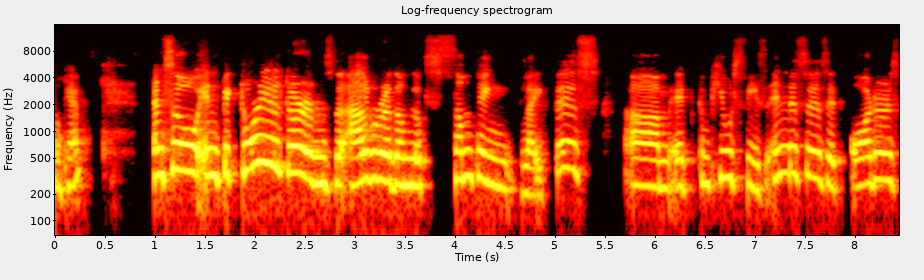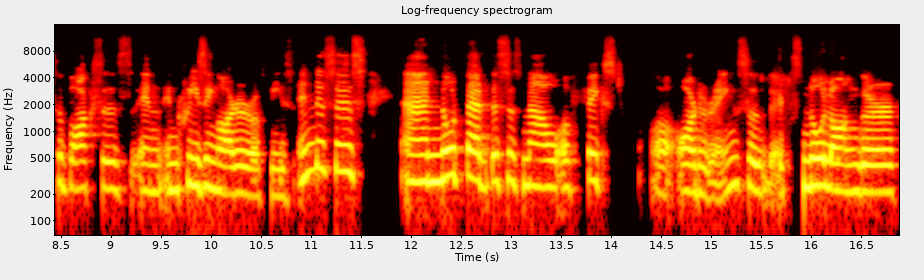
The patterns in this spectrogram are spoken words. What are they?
Okay. And so in pictorial terms, the algorithm looks something like this. Um, it computes these indices, it orders the boxes in increasing order of these indices. And note that this is now a fixed uh, ordering. So it's no longer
